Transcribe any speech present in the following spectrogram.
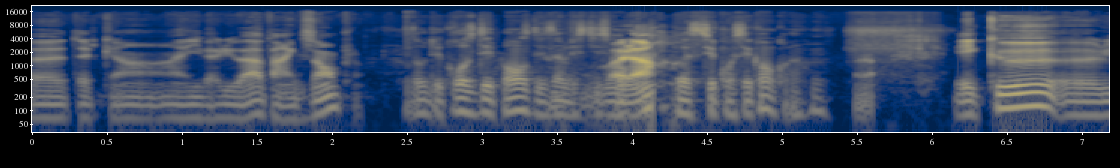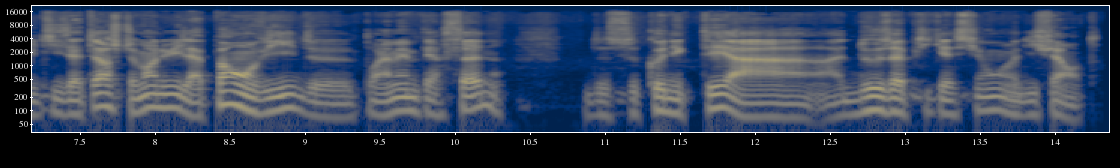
euh, tel qu'un Evalua par exemple. Donc des grosses dépenses, des investissements voilà. c'est conséquent. Quoi. Et que l'utilisateur, justement, lui, il n'a pas envie, de, pour la même personne, de se connecter à deux applications différentes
